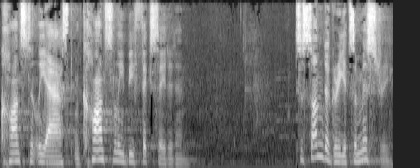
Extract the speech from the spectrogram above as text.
constantly ask and constantly be fixated in. To some degree, it's a mystery.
